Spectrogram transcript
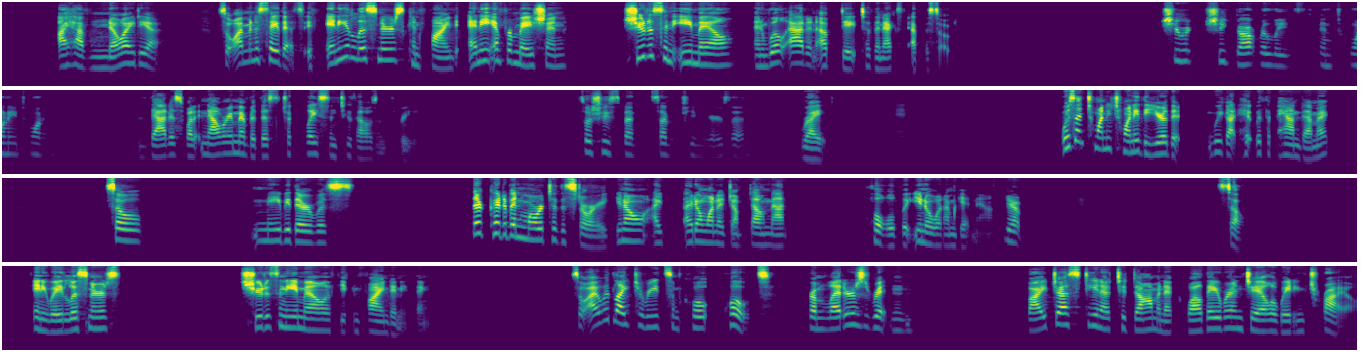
I have no idea. So I'm going to say this if any listeners can find any information, shoot us an email and we'll add an update to the next episode. She re- she got released in 2020. That is what, now remember, this took place in 2003. So she spent 17 years in. Right. And wasn't 2020 the year that we got hit with the pandemic? Yeah. So maybe there was, there could have been more to the story. You know, I, I don't want to jump down that hole, but you know what I'm getting at. Yep. So, anyway, listeners, shoot us an email if you can find anything. So, I would like to read some quote, quotes from letters written by Justina to Dominic while they were in jail awaiting trial.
